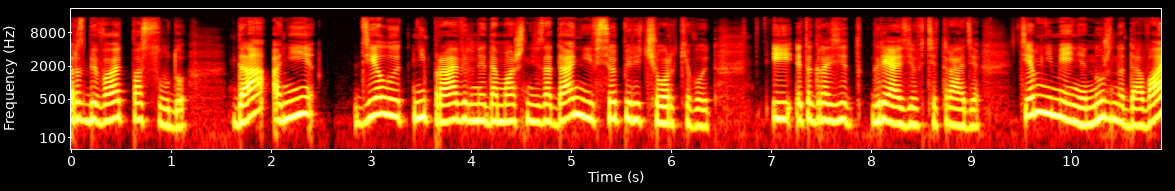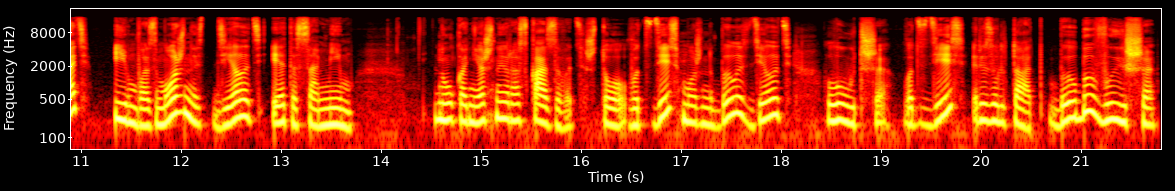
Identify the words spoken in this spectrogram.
разбивают посуду. Да, они делают неправильные домашние задания и все перечеркивают. И это грозит грязью в тетради. Тем не менее, нужно давать им возможность делать это самим. Ну, конечно, и рассказывать, что вот здесь можно было сделать лучше, вот здесь результат был бы выше,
